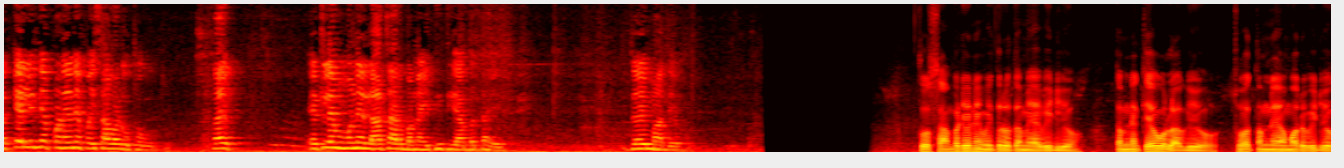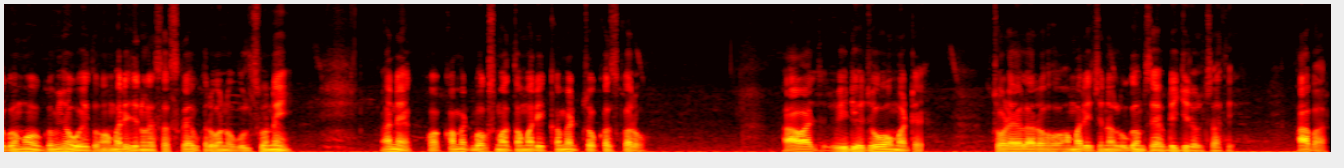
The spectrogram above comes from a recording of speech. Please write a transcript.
ધકેલીને પણ એને પૈસા વાળું થવું હતું. સાહેબ, એટલે મને લાચાર બનાવી દીધી આ બધાએ. જય મહાદેવ. તો સાંભળ્યો ને મિત્રો તમે આ વીડિયો? તમને કેવો લાગ્યો? જો તમને અમારો વીડિયો ગમો, ગમ્યો હોય તો અમારી ચેનલને સબસ્ક્રાઈબ કરવાનું ભૂલશો નહીં. અને કમેન્ટ બોક્સમાં તમારી કમેન્ટ ચોક્કસ કરો. આવા જ વીડિયો જોવા માટે જોડાયેલા રહો અમારી ચેનલ ઉગમ સાહેબ ડિજિટલ સાથે. આભાર.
